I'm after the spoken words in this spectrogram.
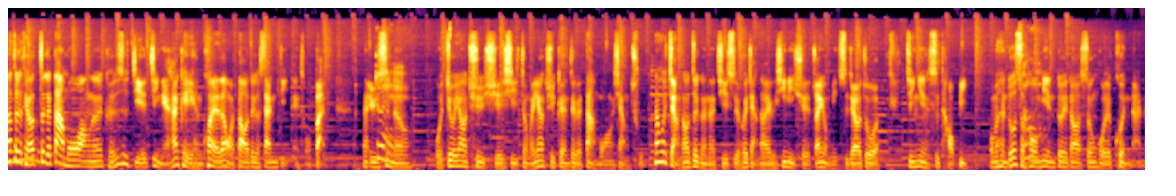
那这个条这个大魔王呢，可是是捷径哎，它可以很快的让我到这个山顶哎，怎么办？那于是呢，我就要去学习怎么样去跟这个大魔王相处。那会讲到这个呢，其实会讲到一个心理学专有名词，叫做经验式逃避。我们很多时候面对到生活的困难，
